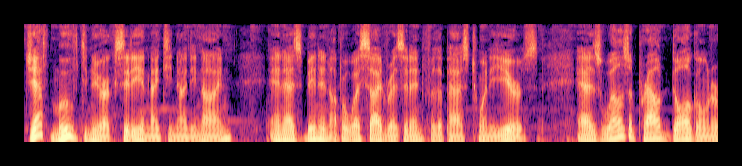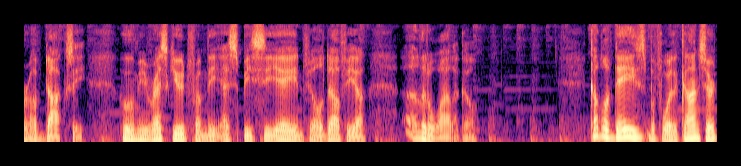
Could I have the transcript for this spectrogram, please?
Geoff moved to New York City in 1999 and has been an Upper West Side resident for the past 20 years, as well as a proud dog owner of Doxy, whom he rescued from the SPCA in Philadelphia a little while ago. A couple of days before the concert,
